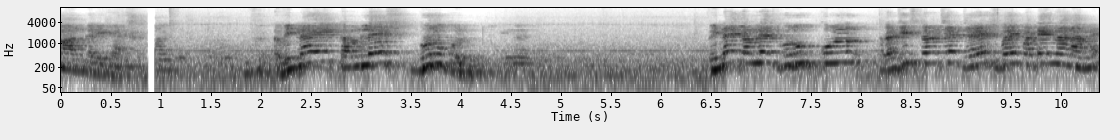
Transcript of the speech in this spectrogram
માંગ કરી રહ્યા છે. વિનય કમલેશ ગુરુકુલ. વિનય કમલેશ ગુરુકુલ રજિસ્ટર છે, જયેશભાઈ પટેલના નામે.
